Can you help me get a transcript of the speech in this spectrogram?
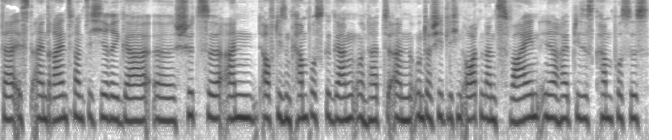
Da ist ein 23-jähriger äh, Schütze an, auf diesen Campus gegangen und hat an unterschiedlichen Orten, an Zweien innerhalb dieses Campuses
